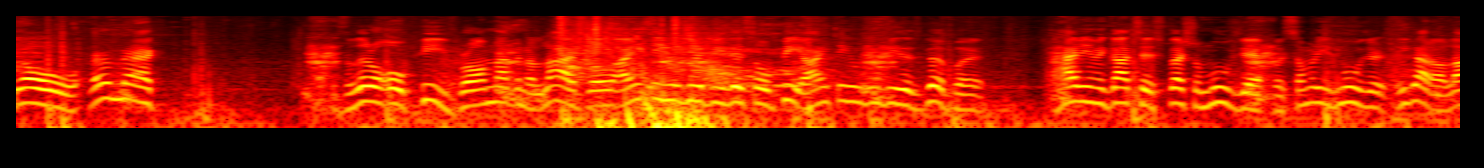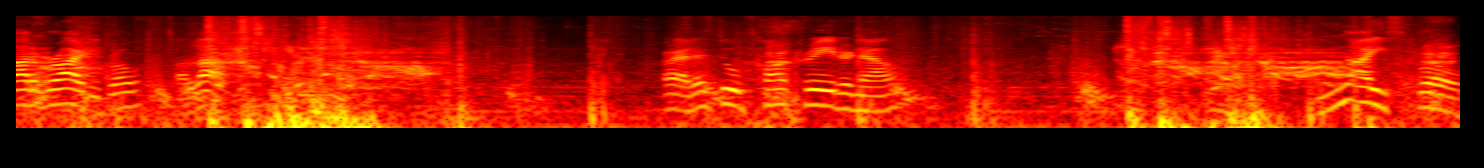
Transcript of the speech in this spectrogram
Yo, Ermac it's a little OP, bro. I'm not gonna lie, bro. I didn't think he was gonna be this OP. I didn't think he was gonna be this good, but I haven't even got to his special moves yet. But some of these moves, are, he got a lot of variety, bro. A lot. All right, let's do Cairn Creator now. Nice, bro.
